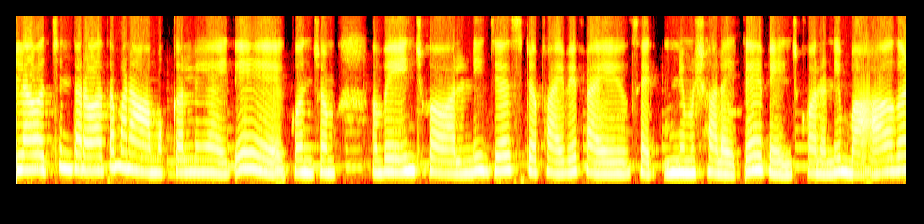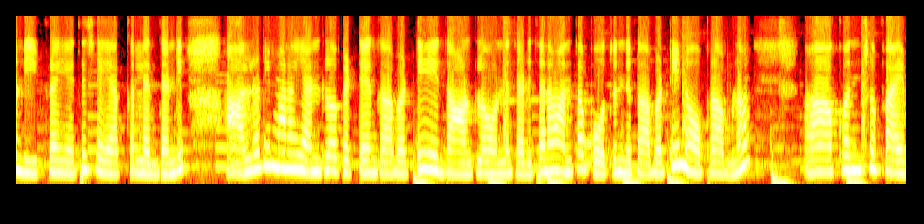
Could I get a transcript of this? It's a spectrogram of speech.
ఇలా వచ్చిన తర్వాత మన ఆ ముక్కల్ని అయితే కొంచెం వేయించుకోవాలండి. జస్ట్ ఫైవ్ ఫైవ్ నిమిషాలు అయితే వేయించుకోవాలండి. బాగా డీప్ ఫ్రై అయితే చేయక్కర్లేదండి. ఆల్రెడీ మనం ఎండలో పెట్టాం కాబట్టి దాంట్లో ఉన్న తడితనం అంతా పోతుంది కాబట్టి నో ప్రాబ్లం కొంచెం ఫైవ్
